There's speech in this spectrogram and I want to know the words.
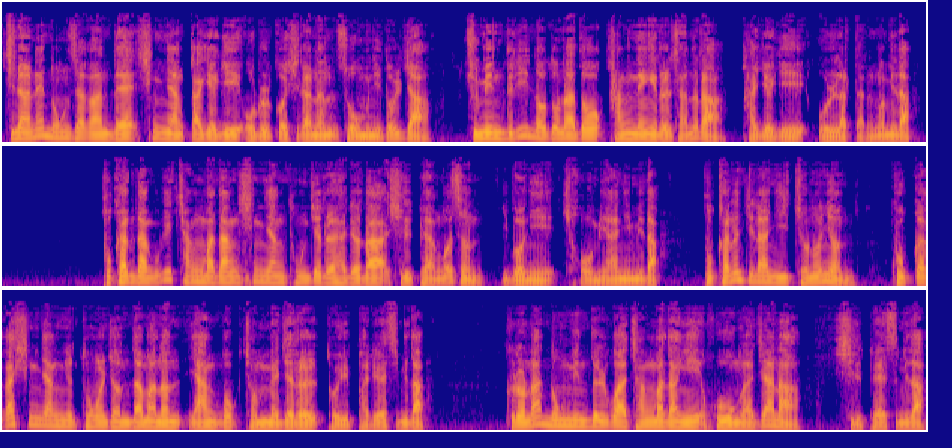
지난해 농사가한데 식량 가격이 오를 것이라는 소문이 돌자 주민들이 너도나도 강냉이를 사느라 가격이 올랐다는 겁니다. 북한 당국이 장마당 식량 통제를 하려다 실패한 것은 이번이 처음이 아닙니다. 북한은 지난 2005년 국가가 식량 유통을 전담하는 양곡 전매제를 도입하려 했습니다. 그러나 농민들과 장마당이 호응하지 않아 실패했습니다.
